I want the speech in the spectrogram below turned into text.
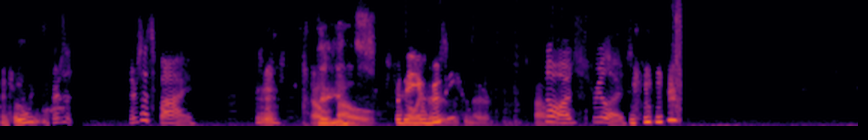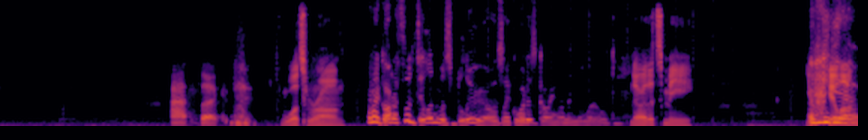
There's a there's a spy. Oh, There he oh. is. Is it oh, you, wait, Goosey? this in there. No, I just realized. Ah, fuck. What's wrong? Oh my god, I thought Dylan was blue. I was like, what is going on in the world? No, that's me. You killer. yeah,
